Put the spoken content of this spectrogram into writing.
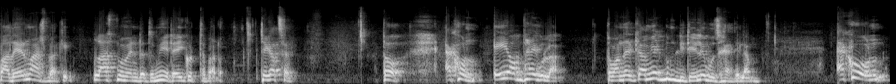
বা দেড় মাস বাকি। লাস্ট মোমেন্টে তুমি এটাই করতে পারো। ঠিক আছে? তো এখন এই অধ্যায়গুলা তোমাদেরকে আমি একদম ডিটেলে বুঝাই দিলাম। এখন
